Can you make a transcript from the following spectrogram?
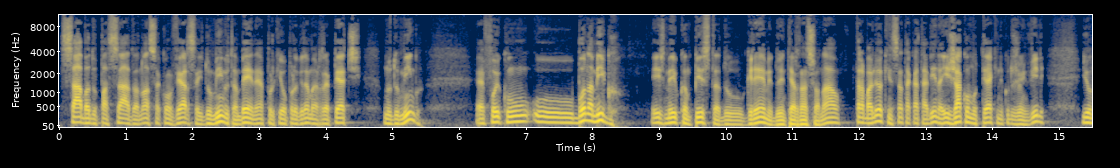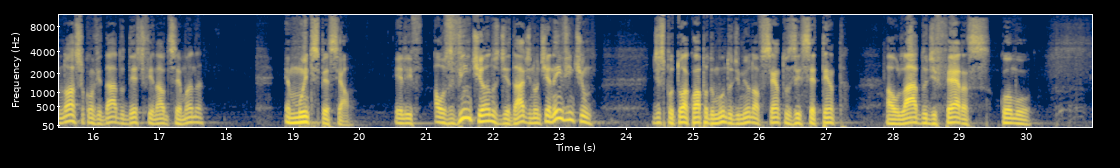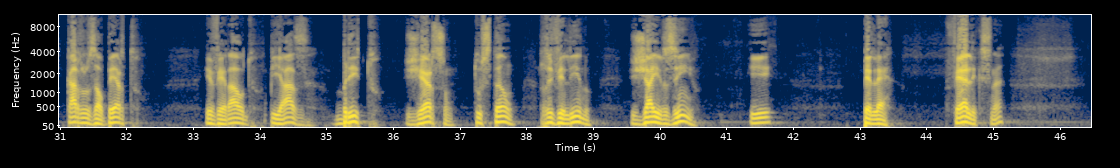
Sábado passado, a nossa conversa, e domingo também, né? Porque o programa repete no domingo, eh, foi com o Bonamigo, ex-meio-campista do Grêmio, do Internacional, trabalhou aqui em Santa Catarina e já como técnico do Joinville. E o nosso convidado deste final de semana é muito especial. Ele, aos 20 anos de idade, não tinha nem 21, disputou a Copa do Mundo de 1970, ao lado de feras como Carlos Alberto, Everaldo, Piazza, Brito, Gerson, Tustão, Rivelino, Jairzinho e Pelé. Félix, né?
